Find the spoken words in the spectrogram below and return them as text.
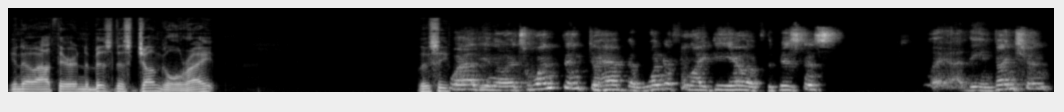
you know out there in the business jungle right lucy well you know it's one thing to have the wonderful idea of the business Uh, the invention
